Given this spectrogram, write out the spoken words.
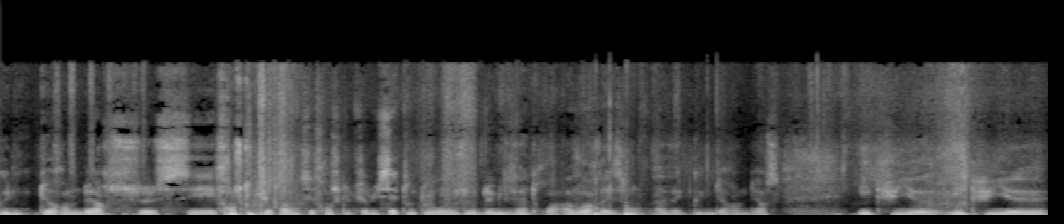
Gunther Anders, c'est France Culture, pardon, c'est France Culture du 7 août au 11 août 2023. Avoir raison avec Gunther Anders. Et puis, euh, et puis, euh,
